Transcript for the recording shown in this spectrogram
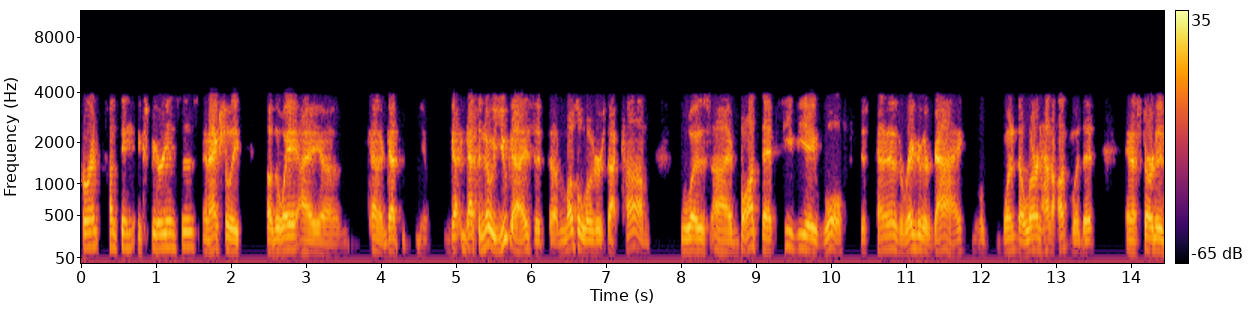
current hunting experiences. And actually, uh, the way I uh, kind of got, you know, got got to know you guys at uh, muzzleloaders.com was I bought that CVA Wolf just kind of as a regular guy, wanted to learn how to hunt with it, and I started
